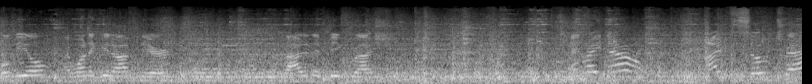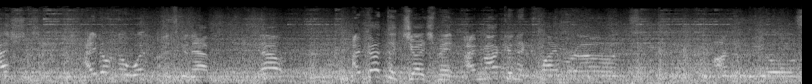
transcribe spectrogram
Mobile, I want to get off there. Not in a big rush. And right now, I'm so trashed, I don't know what is going to happen. Now, I've got the judgment. I'm not going to climb around on the wheels.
